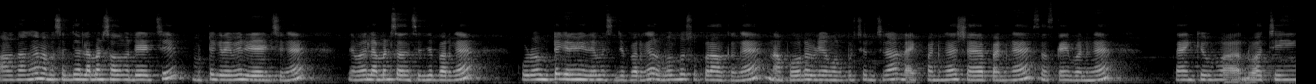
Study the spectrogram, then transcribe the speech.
அவ்வளோதாங்க. நம்ம செஞ்ச லெமன் சாதம் ரெடி ஆகிடுச்சு முட்டை கிரேவியும் ரெடி ஆகிடுச்சுங்க இந்த மாதிரி லெமன் சாதம் செஞ்சு பாருங்கள் கூட முட்டை கிரேவியும் இதே மாதிரி செஞ்சு பாருங்கள் ரொம்ப ரொம்ப சூப்பராக இருக்குங்க. நான் போகிற வீடியோ உங்களுக்கு பிடிச்சிருந்துச்சுன்னா லைக் பண்ணுங்கள் ஷேர் பண்ணுங்கள் சப்ஸ்கிரைப் பண்ணுங்கள் தேங்க்யூ ஃபார் வாட்சிங்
